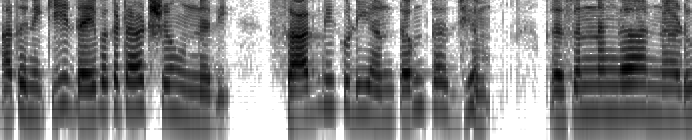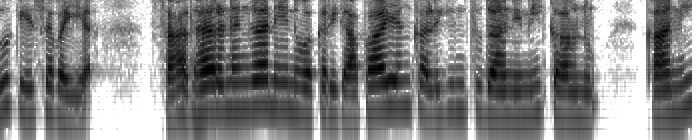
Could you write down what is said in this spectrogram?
అతనికి దైవకటాక్షం ఉన్నది. సాగ్నికుడి అంతం తథ్యం. ప్రసన్నంగా అన్నాడు కేశవయ్య. సాధారణంగా నేను ఒకరికి అపాయం కలిగించు దానిని కాను. కానీ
